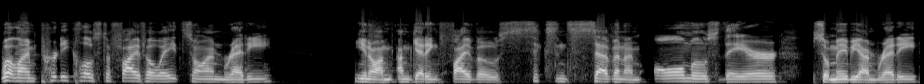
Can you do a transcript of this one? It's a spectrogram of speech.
well, I'm pretty close to 508, so I'm ready. You know, I'm I'm getting 506 and 7. I'm almost there so maybe I'm ready.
